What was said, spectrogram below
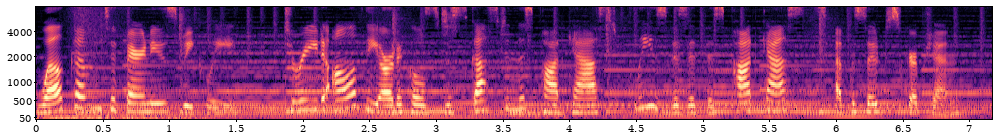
Welcome to Fair News Weekly. To read all of the articles discussed in this podcast, please visit this podcast's episode description.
